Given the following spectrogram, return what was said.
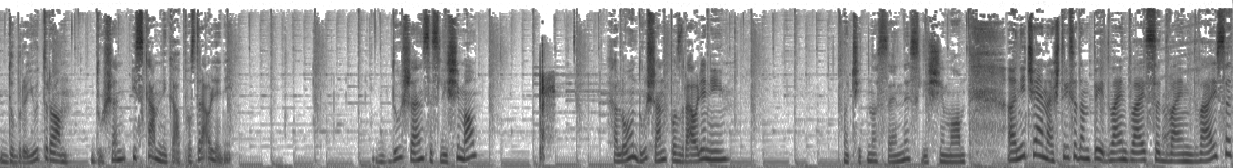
Dobro jutro, dušen iz Kamnika, pozdravljeni. Dušan, se slišimo? Halo, dušan, pozdravljeni. Očitno se ne slišimo. Eh, nič ena, 475, 22, 22,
